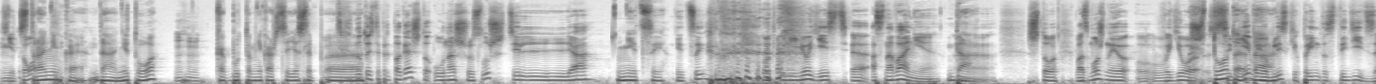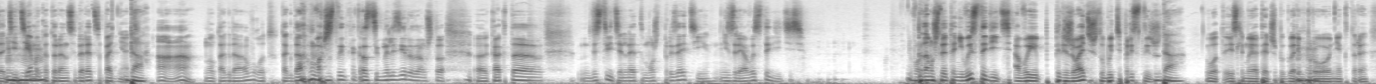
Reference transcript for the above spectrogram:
Не то. Странненькое, да, не то. Мгм. Как будто, мне кажется, если э, Ну, то есть ты предполагаешь, что у нашего слушателя не ци. Ницы, вот у нее есть э, основание, Да. э, что, возможно, ее, в ее семье, в да. ее близких принято стыдить за те Мгм. темы, которые она собирается поднять. Да. А, ну тогда вот, тогда ваш стыд как раз сигнализирует вам, что э, как-то действительно это может произойти. Не зря вы стыдитесь. Вот. Потому что это не вы стыдитесь, а вы переживаете, что будете пристыжены. Да. Вот, если мы опять же поговорим Мгм. про некоторые,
